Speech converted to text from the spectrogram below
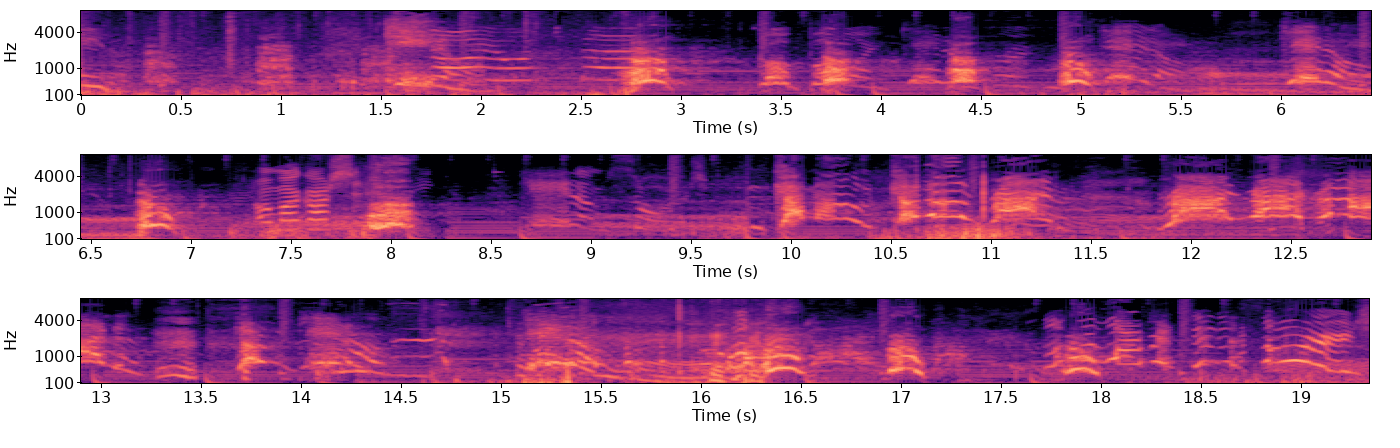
Get him! Good boy! Get him! Fruit. Get him! Get him! Oh my gosh! Get him, Sarge! Come on! Come on! Run! Run! Run! Run! Come get him! Get him! Oh my God. Look what Marvin's in the Sarge!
